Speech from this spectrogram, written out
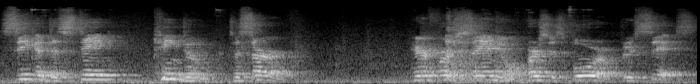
Seek a distinct kingdom to serve. Here, 1 Samuel, verses 4 through 6.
